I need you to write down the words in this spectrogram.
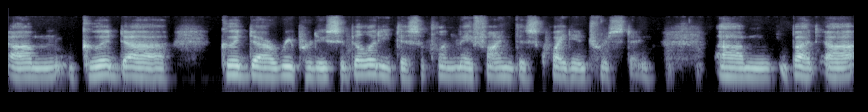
um, good uh, good uh, reproducibility discipline may find this quite interesting. Um, but uh,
